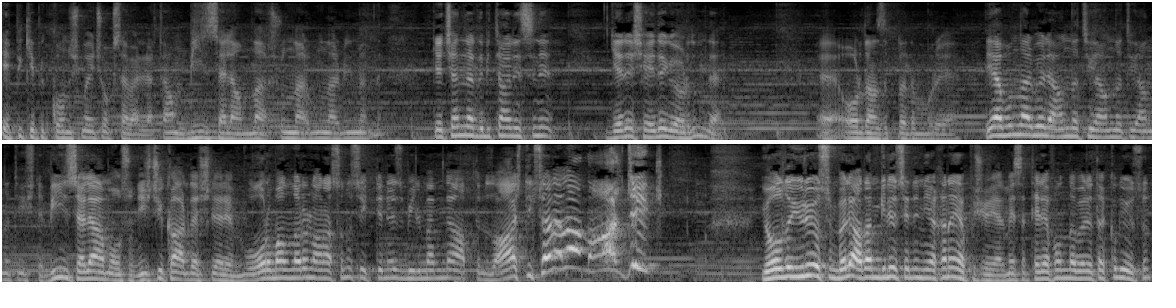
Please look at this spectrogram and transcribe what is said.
epik epik konuşmayı çok severler. Tamam? Bin selamlar, şunlar bunlar bilmem ne. Geçenlerde bir tanesini gene şeyde gördüm de e, oradan zıpladım buraya. Ya bunlar böyle anlatıyor anlatıyor anlatıyor işte. Bin selam olsun işçi kardeşlerim. Ormanların anasını siktiniz bilmem ne yaptınız. Ağaç diksene lan ağaç dik. Yolda yürüyorsun böyle adam geliyor senin yakana yapışıyor yani. Mesela telefonda böyle takılıyorsun.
